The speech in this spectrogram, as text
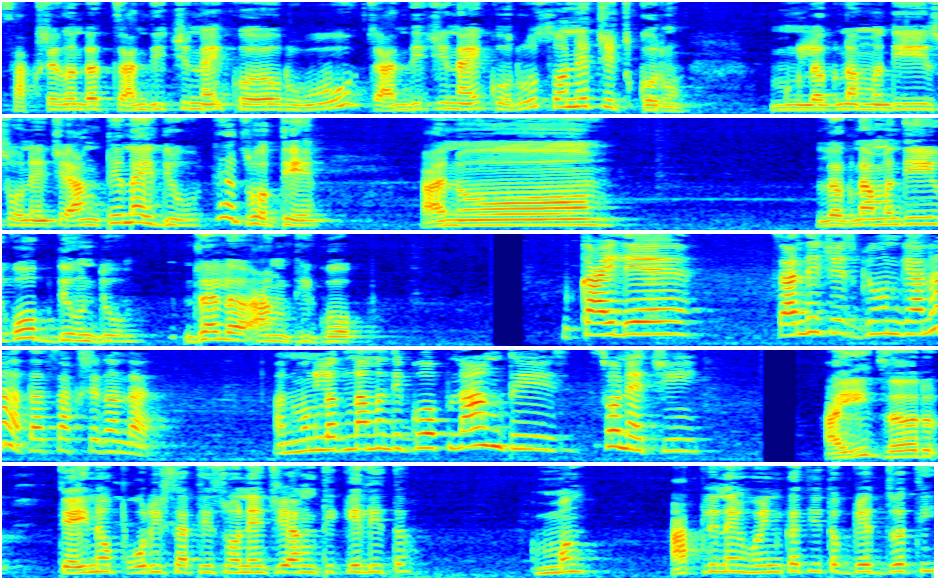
साक्षगंधात चांदीची नाही करू चांदीची नाही करू सोन्याचीच करू. मग लग्नामध्ये सोन्याची अंगठी नाही देऊ हेच होते. आणि लग्नामध्ये गोप देऊन देऊ. झालं अंगठी गोप. कायले चांदीचीच घेऊन घ्या ना आता साक्षगंधात. आणि मग लग्नामध्ये गोप ना अंगठी सोन्याची. आई जर त्याईनं पोरीसाठी सोन्याची अंगठी केली तर? मग आपली नाही होईन का तिथं बेत जाती?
